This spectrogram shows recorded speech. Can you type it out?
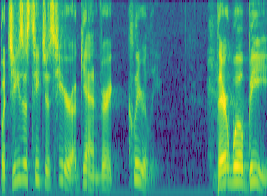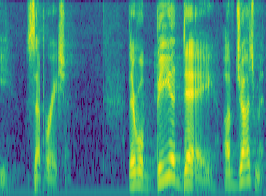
But Jesus teaches here, again, very clearly there will be separation. There will be a day of judgment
